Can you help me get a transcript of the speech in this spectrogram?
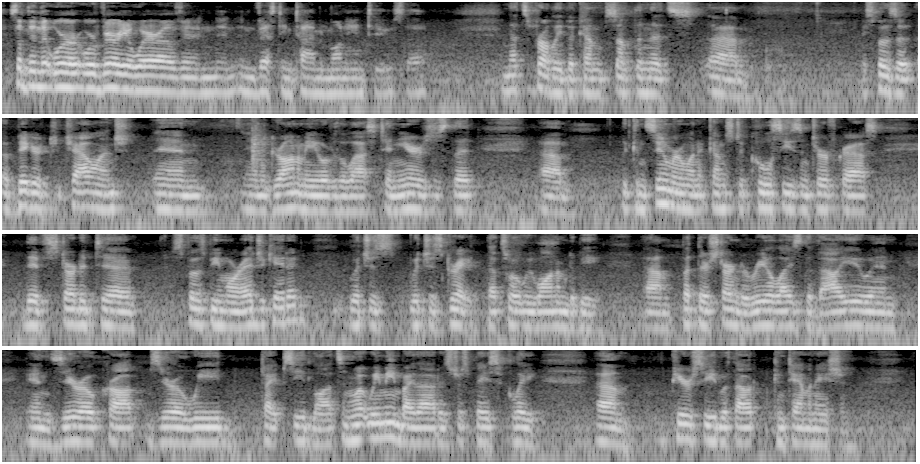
something that we're we're very aware of and, and investing time and money into so And that's probably become something that's, um, I suppose, a, a bigger challenge in, in agronomy over the last 10 years is that um, the consumer, when it comes to cool season turf grass, they've started to, I suppose, be more educated, which is, which is great. That's what we want them to be. Um, but they're starting to realize the value in, in zero crop, zero weed type seed lots. And what we mean by that is just basically um, pure seed without contamination.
